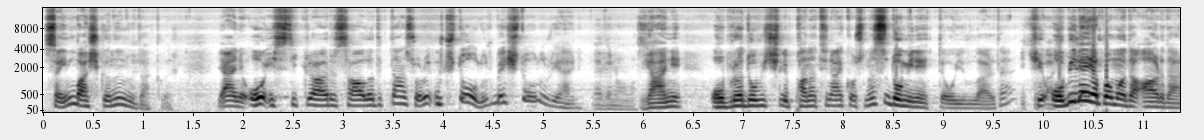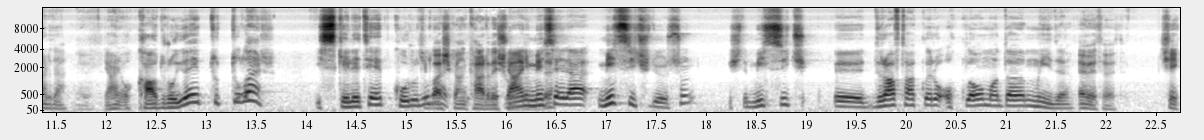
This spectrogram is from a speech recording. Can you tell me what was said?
Sayın Başkan'ın dudakları. Yani o istikrarı sağladıktan sonra 3'te olur, 5'te olur yani. Neden olmasın? Yani Obradoviçli Panathinaikos nasıl domine etti o yıllarda? İki Ki baş- o bile yapamadı ard arda. Yani o kadroyu hep tuttular. İskeleti hep korudular. Ki başkan kardeş Yani mesela Misic diyorsun. İşte Misic e, draft hakları Oklahoma'da mıydı? Evet evet. Şey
